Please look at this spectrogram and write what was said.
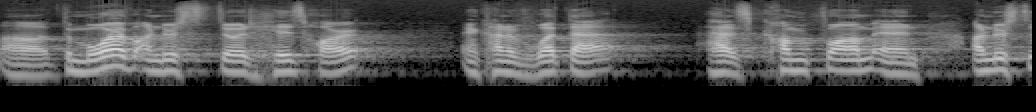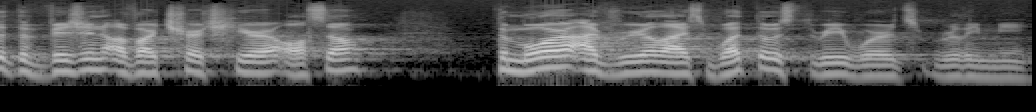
uh, the more I've understood his heart and kind of what that has come from and understood the vision of our church here also, the more I've realized what those three words really mean.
